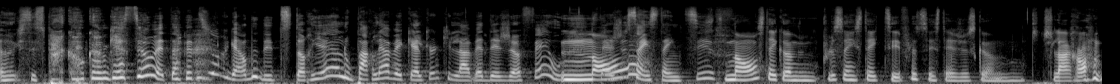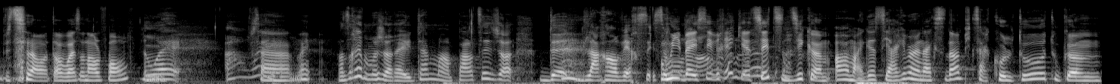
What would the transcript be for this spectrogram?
euh, c'est super con comme question, mais t'avais-tu regardé des tutoriels ou parlé avec quelqu'un qui l'avait déjà fait ou Non. c'était juste instinctif? Non, c'était comme plus instinctif. Là, tu sais, c'était juste comme tu la rentres puis tu t'envoies ça dans le fond. puis Ouais. Ah ouais. Ça, ouais. On dirait que moi j'aurais eu tellement peur, tu sais, genre de, de la renverser. Oui, ben c'est vrai que tu sais, tu te dis comme oh my god, s'il arrive un accident puis que ça coule tout ou comme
